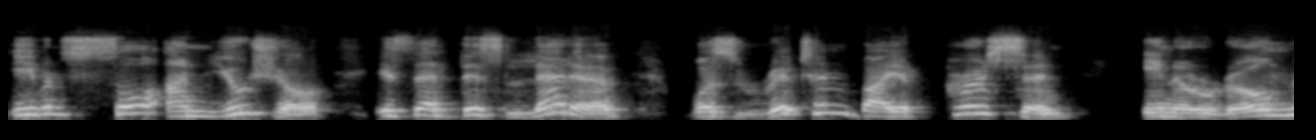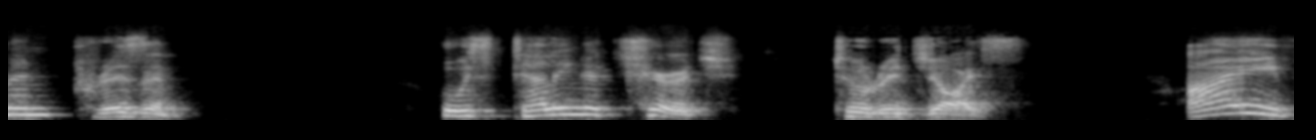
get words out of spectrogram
even so unusual is that this letter was written by a person in a Roman prison who is telling a church to rejoice. I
